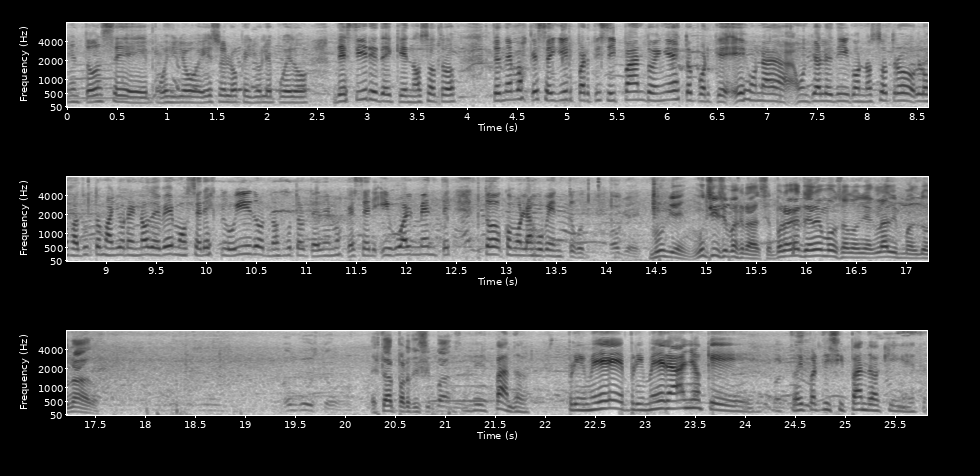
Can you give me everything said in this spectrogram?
Entonces, pues yo eso es lo que yo le puedo decir y de que nosotros tenemos que seguir participando en esto porque es una, ya le digo, nosotros los adultos mayores no debemos ser excluidos, nosotros tenemos que ser igualmente todo como la juventud. Ok, muy bien, muchísimas gracias. Por acá tenemos a doña Gladys Maldonado. Un gusto estar participando. Participando. Primer, primer año que estoy participando aquí en esto.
